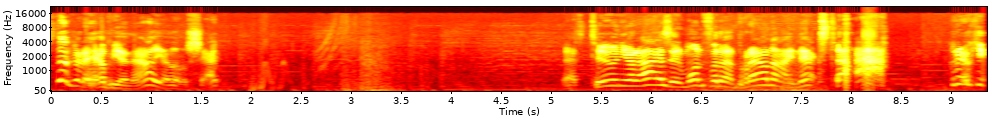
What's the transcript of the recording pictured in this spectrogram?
Still gonna help you now, you little shit. That's two in your eyes and one for the brown eye next. Ha ha! Grookey,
